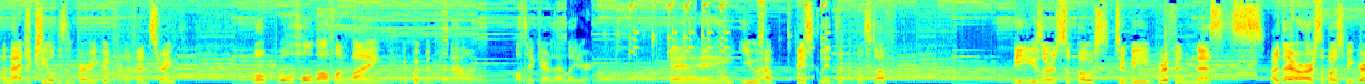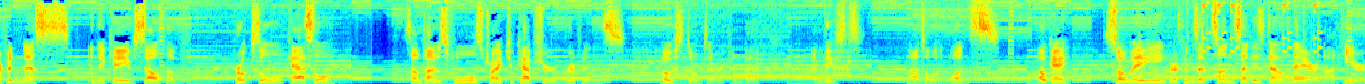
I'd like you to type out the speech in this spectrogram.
The Magic Shield isn't very good for defense strength. Well, we'll hold off on buying equipment for now. I'll take care of that later. Okay, you have basically the typical stuff. These are supposed to be griffin nests. Or there are supposed to be griffin nests in the cave south of Proxel Castle. Sometimes fools try to capture griffins. Most don't ever come back. At least, not all at once. Okay, so maybe Griffins at Sunset is down there, not here.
